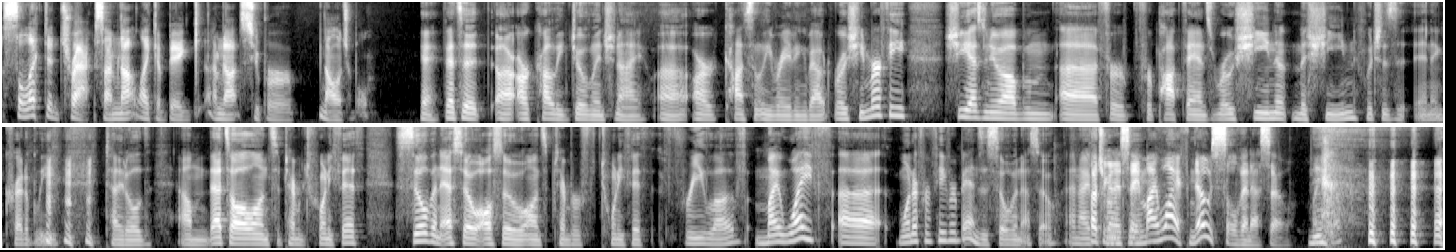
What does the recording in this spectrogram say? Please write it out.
selected tracks. I'm not like a big I'm not super knowledgeable. Okay, that's a uh, our colleague Joe Lynch and I uh, are constantly raving about Roisin Murphy. She has a new album uh, for for pop fans, Roisin Machine, which is an incredibly titled album. That's all on September 25th. Sylvan Esso also on September 25th. Free Love. My wife, uh, one of her favorite bands is Sylvan Esso, and I thought you were going to say my wife knows Sylvan Esso. Yeah.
